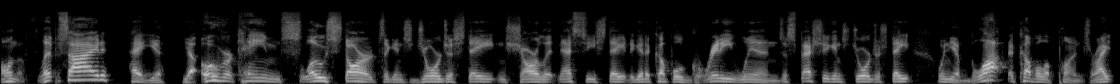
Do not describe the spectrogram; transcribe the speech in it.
On the flip side, hey, you you overcame slow starts against Georgia State and Charlotte and SC State to get a couple gritty wins, especially against Georgia State when you blocked a couple of punts, right?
